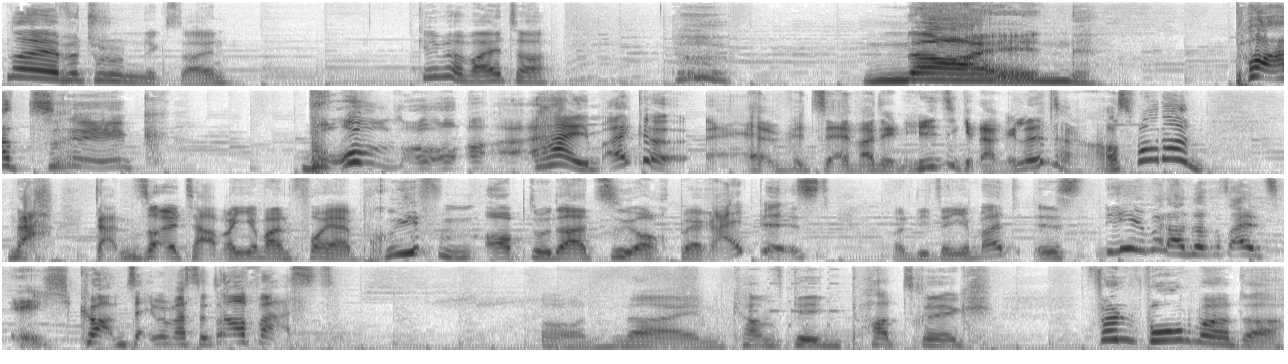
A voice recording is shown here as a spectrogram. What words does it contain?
Naja, wird schon nichts sein. Gehen wir weiter. Nein! Patrick! Hey, Maike, äh, willst du etwa den hiesigen Arillet herausfordern? Na, dann sollte aber jemand vorher prüfen, ob du dazu auch bereit bist. Und dieser jemand ist niemand anderes als ich. Komm, zeig mir, was du drauf hast. Oh nein, Kampf gegen Patrick. Fünf Pokémon da.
